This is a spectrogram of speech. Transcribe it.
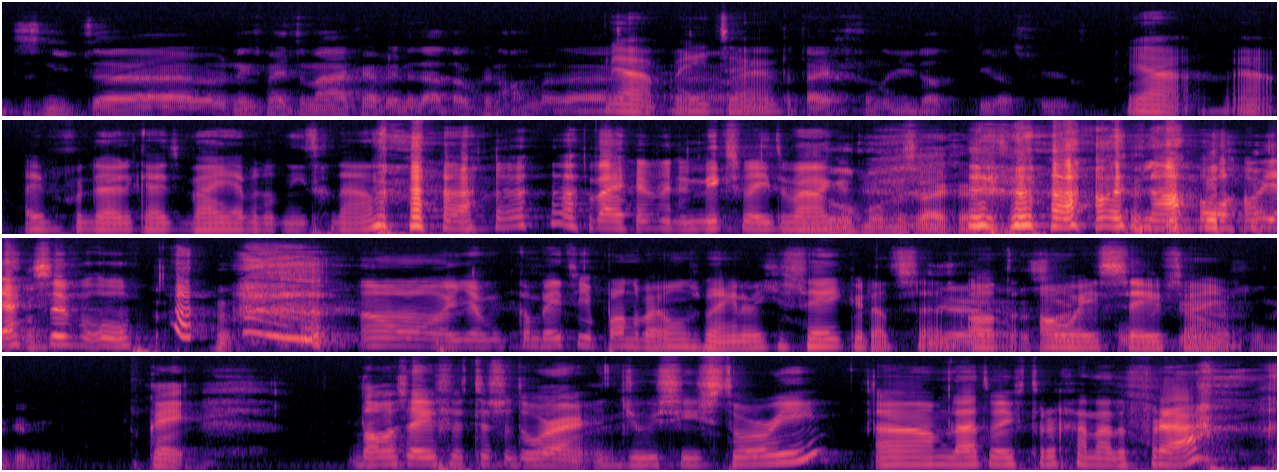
het is niet, we hebben niks mee te maken. Hebben inderdaad ook een andere, Ja, beter. partij gevonden die dat, die dat vuurt. Ja, ja, even voor duidelijkheid, wij hebben dat niet gedaan. wij hebben er niks mee te Ik beroep maken. me op mijn nou, hou jij eens even op. oh, je kan beter je panden bij ons brengen. Dan weet je zeker dat ze altijd dat ik always de safe keer, zijn. Oké, dan was even tussendoor een juicy story. Ehm, laten we even teruggaan naar de vraag.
